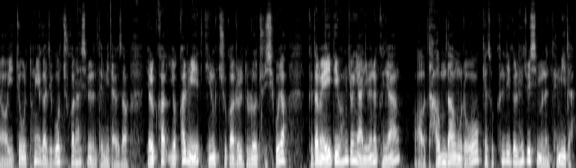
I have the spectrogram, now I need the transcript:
어, 이쪽을 통해 가지고 추가를 하시면 됩니다. 그래서 역할, 역할 및 기능 추가를 눌러 주시고요. 그 다음에 AD 환경이 아니면은 그냥 어, 다음 다음으로 계속 클릭을 해 주시면 됩니다.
